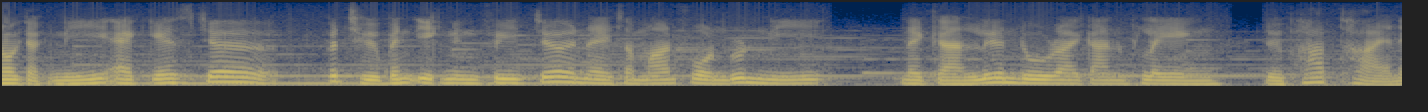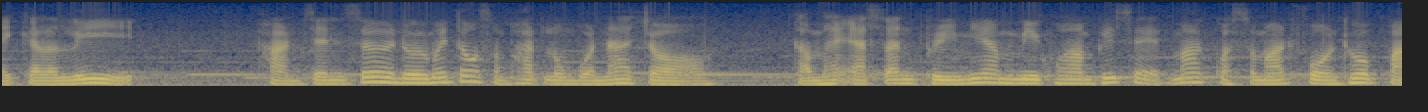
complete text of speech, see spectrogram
นอกจากนี้ Air Gesture ก็ถือเป็นอีกหนึ่งฟีเจอร์ในสมาร์ทโฟนรุ่นนี้ ในการเลื่อนดูรายการเพลง หรือภาพถ่ายในแกลเลอรี่ ผ่านเซ็นเซอร์โดยไม่ต้องสัมผัสลงบนหน้าจอ ทำให้ Aston Premium มีความพิเศษมากกว่าสมาร์ทโฟนทั่วไป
